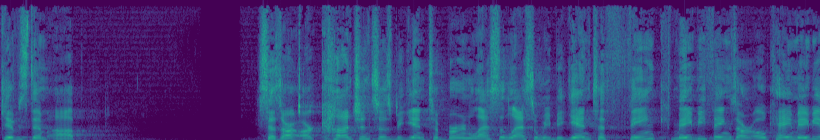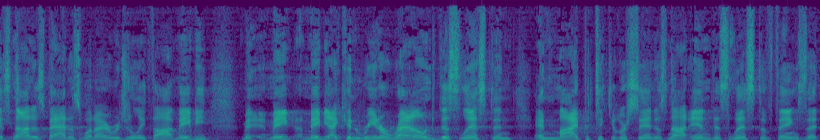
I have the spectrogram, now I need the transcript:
gives them up says our, our consciences begin to burn less and less, and we begin to think maybe things are okay. Maybe it's not as bad as what I originally thought. Maybe, maybe, maybe I can read around this list, and, and my particular sin is not in this list of things that,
